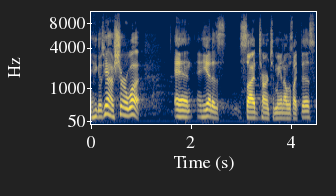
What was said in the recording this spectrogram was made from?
And he goes, "Yeah, sure. What?" And, and he had his side turned to me, and I was like this,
